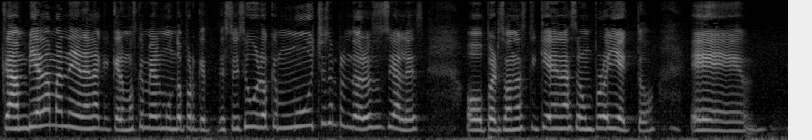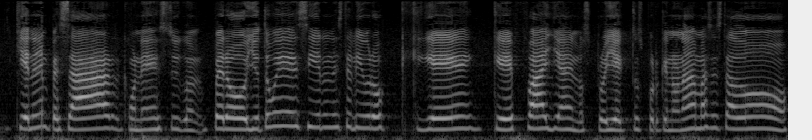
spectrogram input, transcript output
Cambia la manera en la que queremos cambiar el mundo porque estoy seguro que muchos emprendedores sociales o personas que quieren hacer un proyecto eh, quieren empezar con esto, y con- pero yo te voy a decir en este libro que, que falla en los proyectos porque no nada más he estado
